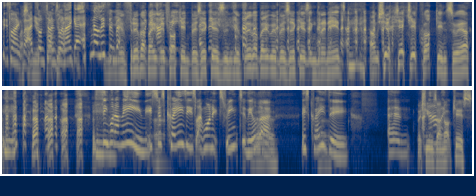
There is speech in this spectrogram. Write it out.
it's like, Listen, but sometimes fucking- when I get no, listen, but You've drove if I about get with fucking bazookas and you've drove about with bazookas and grenades. I'm sure you fucking swear. See what I mean? It's Uh. just crazy. It's like one extreme to the other. Yeah. It's crazy. um, But she was a now it- nutcase.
